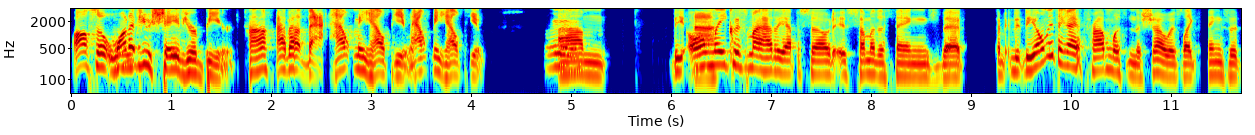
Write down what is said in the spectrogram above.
Also, one mm-hmm. of you shave your beard, huh? How about that? Help me help you. Help me help you. Mm. Um, the Ah. only criticism I have of the episode is some of the things that I mean, the- only thing I have a problem with in the show is like things that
